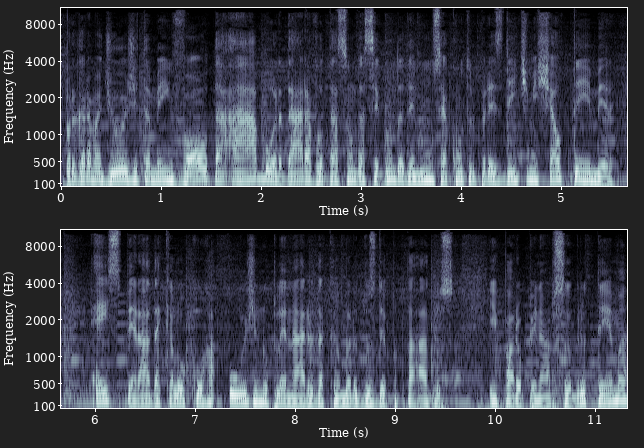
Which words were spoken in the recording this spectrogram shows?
O programa de hoje também volta a abordar a votação da segunda denúncia contra o presidente Michel Temer. É esperada que ela ocorra hoje no plenário da Câmara dos Deputados. E para opinar sobre o tema,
